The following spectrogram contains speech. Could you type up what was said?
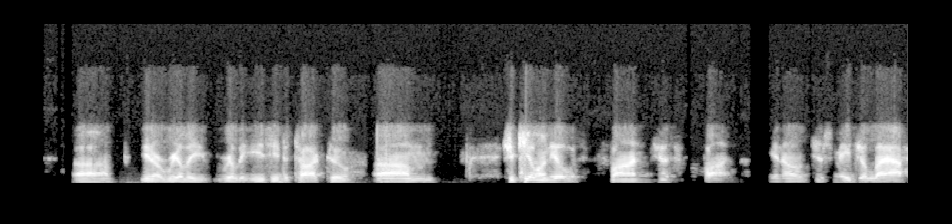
uh, you know, really, really easy to talk to. Um, Shaquille O'Neal was fun, just fun. You know, just made you laugh.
